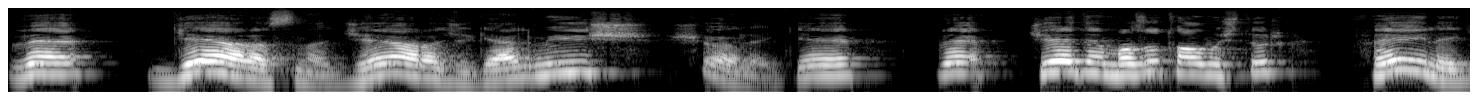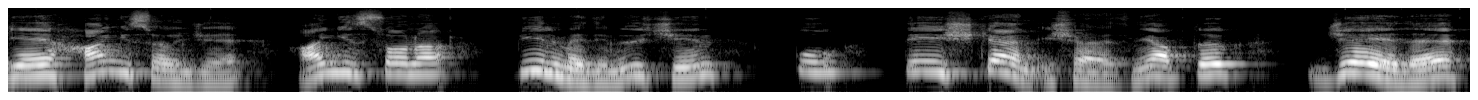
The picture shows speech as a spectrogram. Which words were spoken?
ve G arasında C aracı gelmiş. Şöyle G ve C'de mazot almıştır. F ile G hangisi önce hangisi sonra bilmediğimiz için bu değişken işaretini yaptık. C'ye de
